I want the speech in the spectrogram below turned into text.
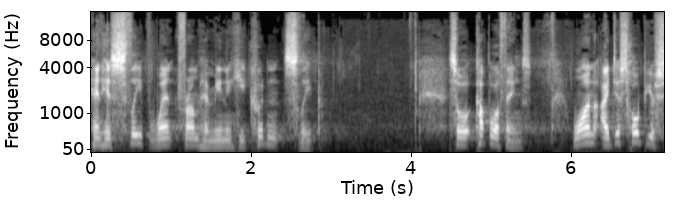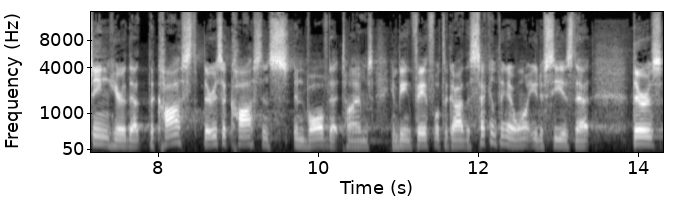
And his sleep went from him, meaning he couldn't sleep. So, a couple of things. One, I just hope you're seeing here that the cost, there is a cost in, involved at times in being faithful to God. The second thing I want you to see is that there's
